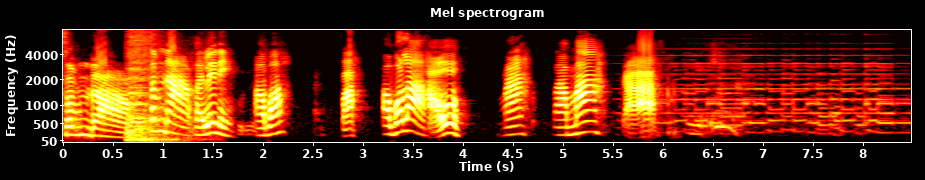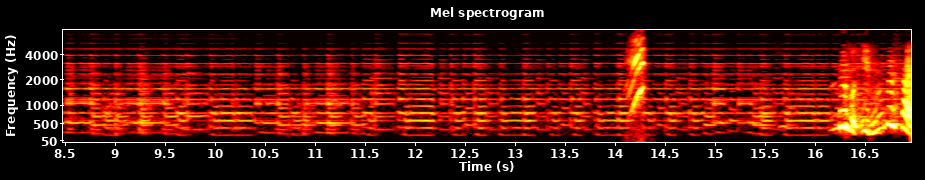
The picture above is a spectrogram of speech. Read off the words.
สมดาวสำดาเคยเลยนี่ เอาปะปะเอาปะล่ะ เอามา ตามมา จ้าี่บอกอินมันไปใส่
